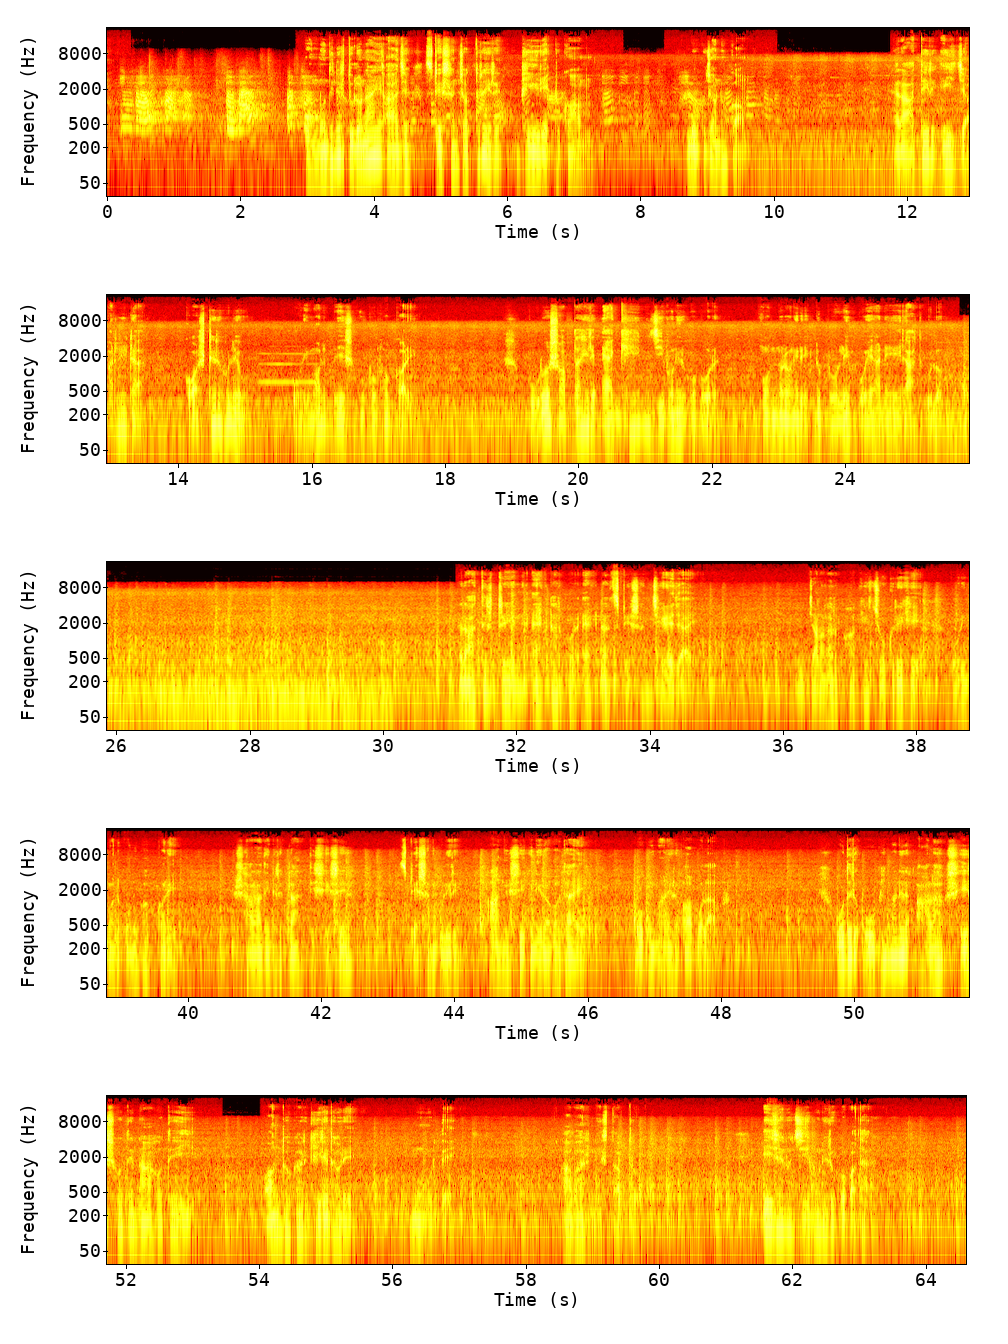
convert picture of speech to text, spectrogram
অন্য দিনের তুলনায় আজ স্টেশন চত্বরের ভিড় একটু কম। লোকজনও কম। রাতের এই জার্নিটা কষ্টের হলেও পরিমল বেশ উপভোগ করে। পুরো সপ্তাহের একঘেয়েমি জীবনের ওপর অন্য রঙের একটু প্রলেপ বয়ে আনে এই রাতগুলো। রাতের ট্রেন একটার পর একটা স্টেশন ছেড়ে যায়। জানালার ফাঁকে চোখ রেখে পরিমল অনুভব করে সারাদিনের ক্লান্তি শেষে স্টেশনগুলির আংশিক নীরবতায় অভিমানের অপলাপ। ওদের অভিমানের আলাপ শেষ হতে না হতেই অন্ধকার ঘিরে ধরে মুহূর্তে আবার নিস্তব্ধ। এই যেন জীবনের উপকথা।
